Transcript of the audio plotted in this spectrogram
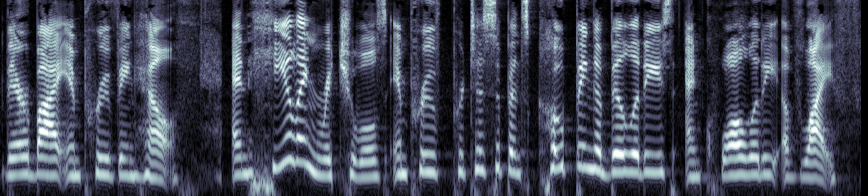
thereby improving health. And healing rituals improve participants' coping abilities and quality of life.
